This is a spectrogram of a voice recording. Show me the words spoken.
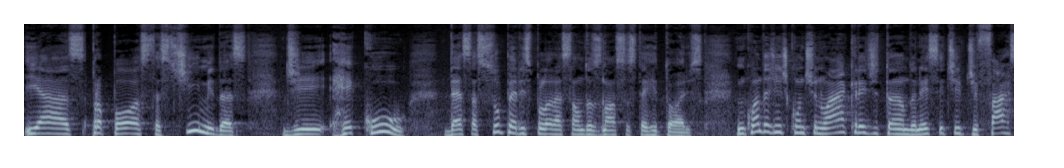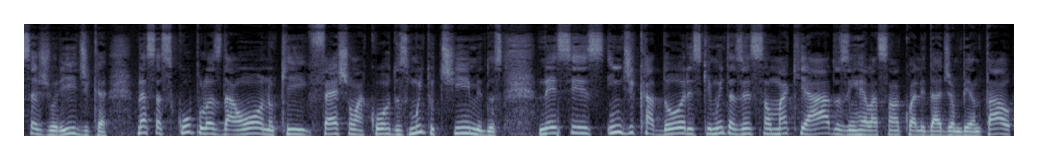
e as propostas tímidas de recuo dessa superexploração dos nossos territórios. Enquanto a gente continuar acreditando nesse tipo de farsa jurídica, nessas cúpulas da ONU que fecham acordos muito tímidos, nesses indicadores que muitas vezes são maquiados em relação à qualidade ambiental,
